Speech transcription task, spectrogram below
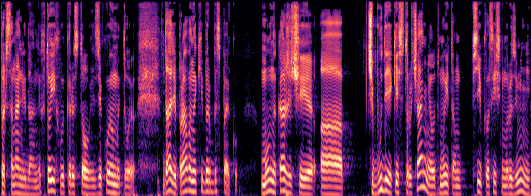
персональних даних? Хто їх використовує, з якою метою? Далі право на кібербезпеку. Умовно кажучи, а чи буде якесь втручання? От ми там всі в класичному розумінні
